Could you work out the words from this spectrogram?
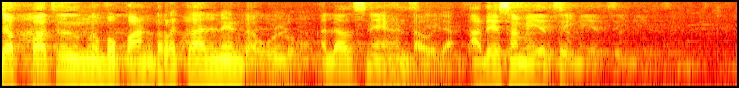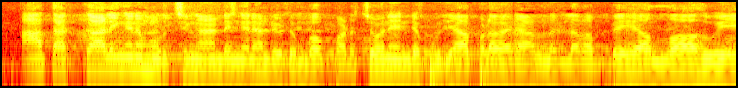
ചപ്പാത്തി നിന്നുമ്പോ പണ്ടറക്കാലിനെ ഉണ്ടാവുള്ളൂ. അല്ലാതെ സ്നേഹം ഉണ്ടാവില്ല. അതേ സമയത്ത് ആ തക്കാളി ഇങ്ങനെ മുറിച്ചുങ്ങാണ്ട് ഇങ്ങനെ ഇടുമ്പോ പടച്ചോനെ എന്റെ പുതിയാപ്പിള വരാളുണ്ടല്ല റബ്ബേ അള്ളാഹുവേ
